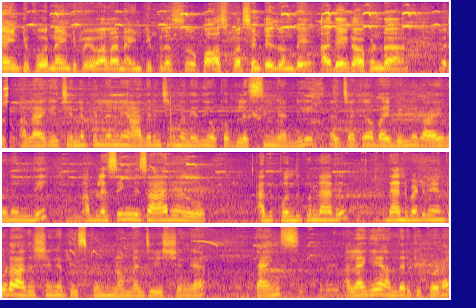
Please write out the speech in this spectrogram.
నైంటీ ఫోర్ నైంటీ ఫైవ్ అలా నైంటీ ప్లస్ పాస్ పర్సంటేజ్ ఉంది అదే కాకుండా అలాగే చిన్నపిల్లల్ని ఆదరించడం అనేది ఒక బ్లెస్సింగ్ అండి. అది చక్కగా బైబిల్లో రాయబడి ఉంది. ఆ బ్లెస్సింగ్ని సార్ అది పొందుకున్నారు. దాన్ని బట్టి మేము కూడా ఆదర్శంగా తీసుకుంటున్నాం మంచి విషయంగా. థ్యాంక్స్ అలాగే అందరికీ కూడా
